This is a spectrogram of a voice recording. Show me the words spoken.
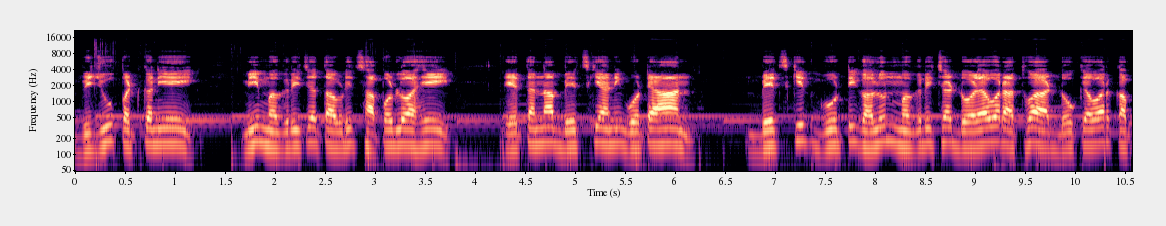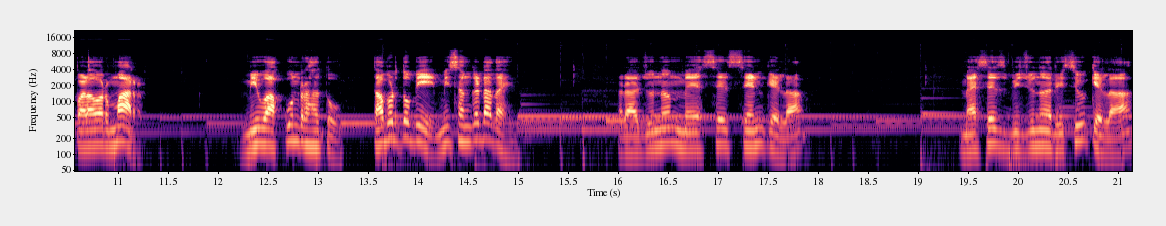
विजू पटकन ये. मी मगरीच्या तावडीत सापडलो आहे. येताना बेचकी आणि गोट्या आण. बेचकीत गोटी घालून मगरीच्या डोळ्यावर अथवा डोक्यावर कपाळावर मार. मी वाकून राहतो. ताबडतोब ये. मी संकटात आहे. राजूनं मेसेज सेंड केला. मेसेज बिजूनं रिसीव केला.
